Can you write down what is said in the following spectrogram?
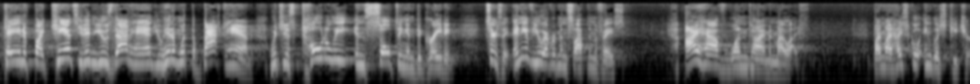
Okay, and if by chance you didn't use that hand, you hit him with the backhand, which is totally insulting and degrading. Seriously, any of you ever been slapped in the face? I have one time in my life by my high school English teacher.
